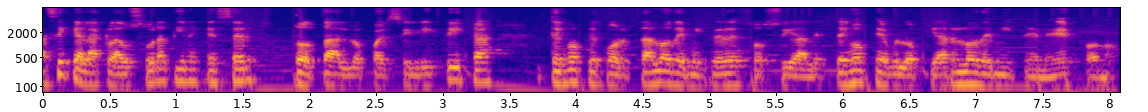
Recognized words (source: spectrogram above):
Así que la clausura tiene que ser total, lo cual significa tengo que cortarlo de mis redes sociales, tengo que bloquearlo de mi teléfono,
